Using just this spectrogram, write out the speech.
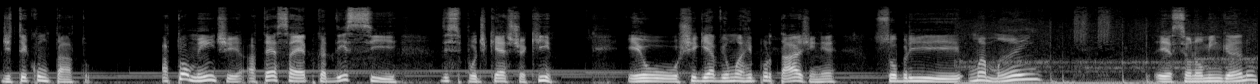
de ter contato, atualmente, até essa época desse, desse podcast aqui, eu cheguei a ver uma reportagem, né, sobre uma mãe, eh, se eu não me engano,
